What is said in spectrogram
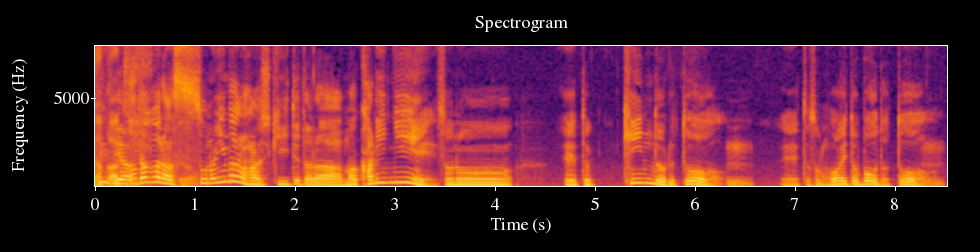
なんかいやだからうんその今の話聞いてたら、まあ、仮にそのえっ、と Kindle と,、うん。えー、とそのホワイトボードうとん。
